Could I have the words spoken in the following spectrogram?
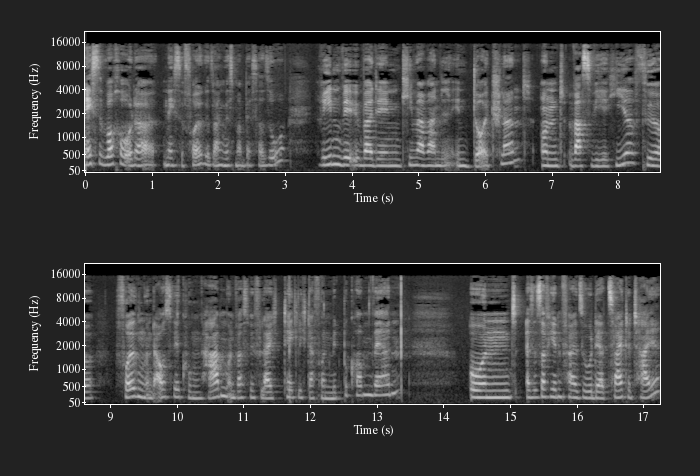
Nächste Woche oder nächste Folge, sagen wir es mal besser so, reden wir über den Klimawandel in Deutschland und was wir hier für Folgen und Auswirkungen haben und was wir vielleicht täglich davon mitbekommen werden. Und es ist auf jeden Fall so der zweite Teil.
